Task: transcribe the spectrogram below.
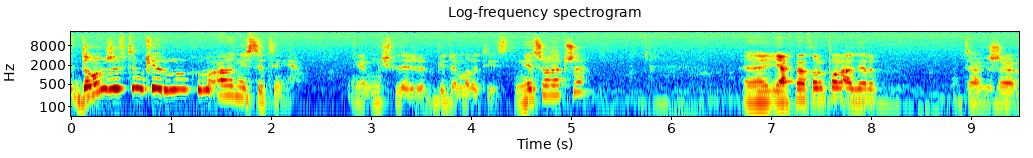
dąży w tym kierunku, ale niestety nie. Ja wydaje, że Birra Moretti jest nieco lepsze, e, jak na Korpolager. Także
